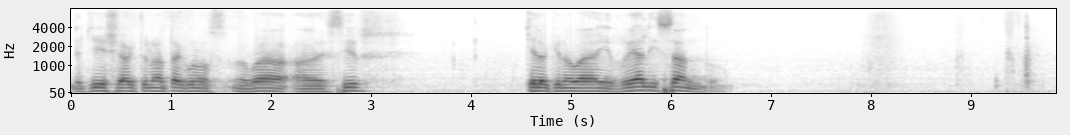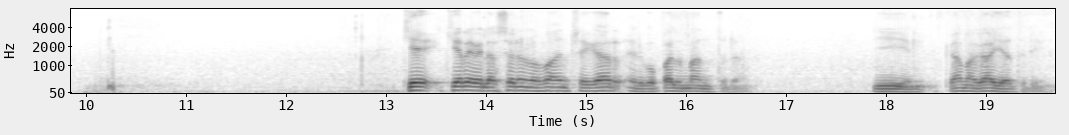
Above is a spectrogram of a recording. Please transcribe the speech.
de aquí Shaktinar Thakur nos, nos va a decir qué es lo que uno va a ir realizando. ¿Qué, qué revelaciones nos va a entregar el Gopal Mantra y el Kama Gayatri?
